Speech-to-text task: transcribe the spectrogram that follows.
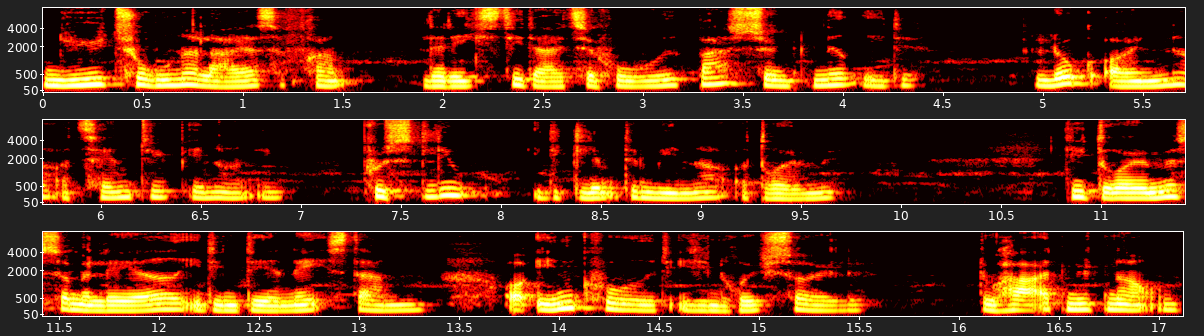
Nye toner leger sig frem. Lad det ikke stige dig til hovedet. Bare synk ned i det. Luk øjnene og tag en dyb indånding. Pust liv i de glemte minder og drømme. De drømme, som er lagret i din DNA-stamme og indkodet i din rygsøjle. Du har et nyt navn,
